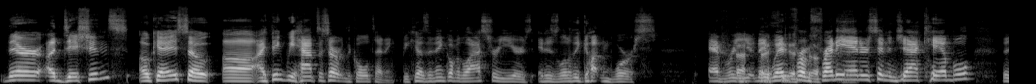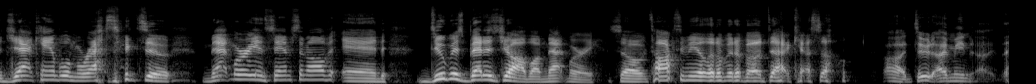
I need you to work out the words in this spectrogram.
their additions. Okay, so uh, I think we have to start with the goaltending because I think over the last three years it has literally gotten worse every year. They went from Freddie Andersen and Jack Campbell, the Jack Campbell and Mrazek to Matt Murray and Samsonov, and Dubas bet his job on Matt Murray. So talk to me a little bit about that, Kessel. Uh, dude, I mean, uh,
